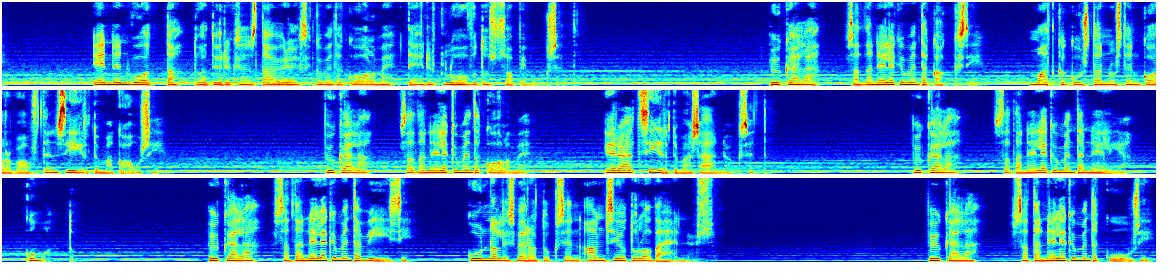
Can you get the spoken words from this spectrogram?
Ennen vuotta 1993 tehdyt luovutussopimukset. Pykälä 142. Matkakustannusten korvausten siirtymäkausi. Pykälä 143. Eräät siirtymäsäännökset. Pykälä 144. Kumottu. Pykälä 145. Kunnallisverotuksen ansiotulovähennys. Pykälä 146.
